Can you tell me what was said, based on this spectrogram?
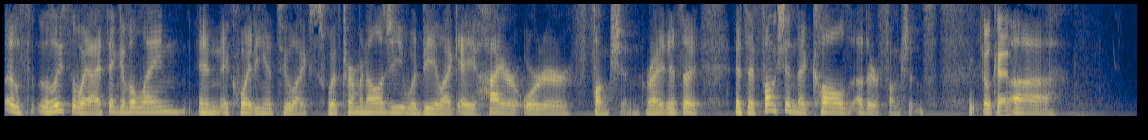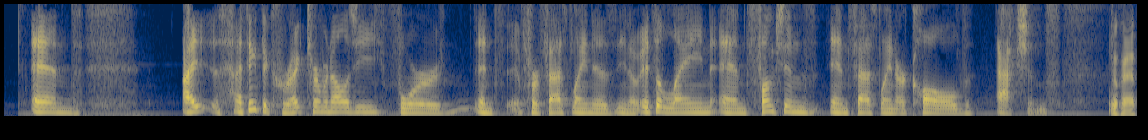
at least the way I think of a lane and equating it to like Swift terminology would be like a higher order function, right? It's a it's a function that calls other functions. Okay. Uh, And I I think the correct terminology for and for Fastlane is you know it's a lane and functions in Fastlane are called actions. Okay.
